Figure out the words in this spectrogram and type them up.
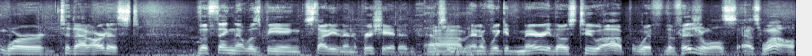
were to that artist the thing that was being studied and appreciated. Um, and if we could marry those two up with the visuals as well,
